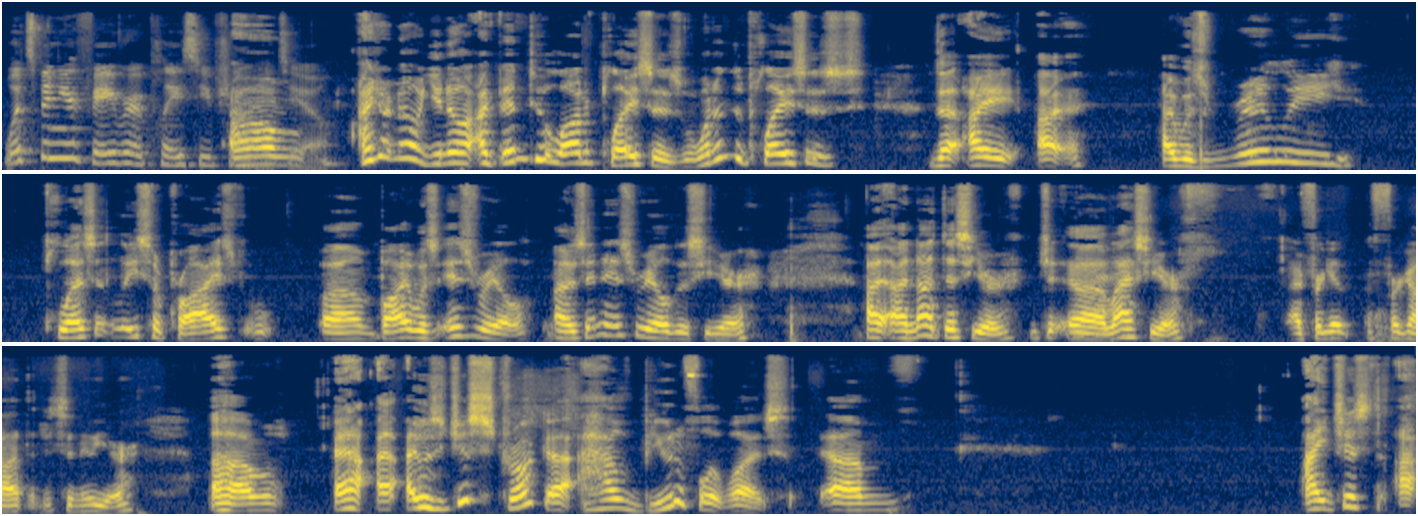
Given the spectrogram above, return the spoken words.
What's been your favorite place you've traveled Um, to? I don't know. You know, I've been to a lot of places. One of the places that I I I was really pleasantly surprised uh, by was Israel. I was in Israel this year. I, uh, not this year, uh, last year. I forget forgot that it's a new year. Um, I, I was just struck at how beautiful it was. Um, I just I,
